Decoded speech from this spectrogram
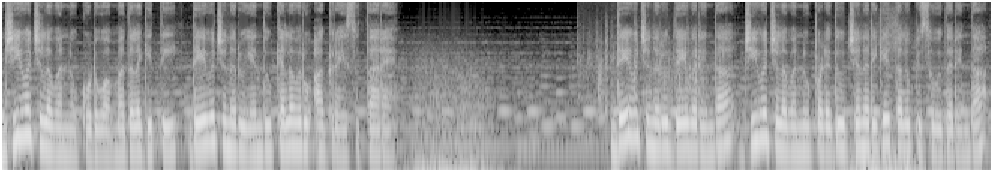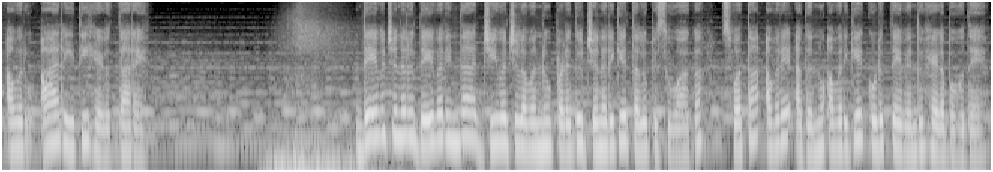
ಜೀವಜಲವನ್ನು ಕೊಡುವ ಮೊದಲಗಿತ್ತಿ ದೇವಜನರು ಎಂದು ಕೆಲವರು ಆಗ್ರಹಿಸುತ್ತಾರೆ. ದೇವಜನರು ದೇವರಿಂದ ಜೀವಜಲವನ್ನು ಪಡೆದು ಜನರಿಗೆ ತಲುಪಿಸುವುದರಿಂದ ಅವರು ಆ ರೀತಿ ಹೇಳುತ್ತಾರೆ. ದೇವಜನರು ದೇವರಿಂದ ಜೀವಜಲವನ್ನು ಪಡೆದು ಜನರಿಗೆ ತಲುಪಿಸುವಾಗ ಸ್ವತಃ ಅವರೇ ಅದನ್ನು ಅವರಿಗೆ ಕೊಡುತ್ತೇವೆಂದು ಹೇಳಬಹುದೇ?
